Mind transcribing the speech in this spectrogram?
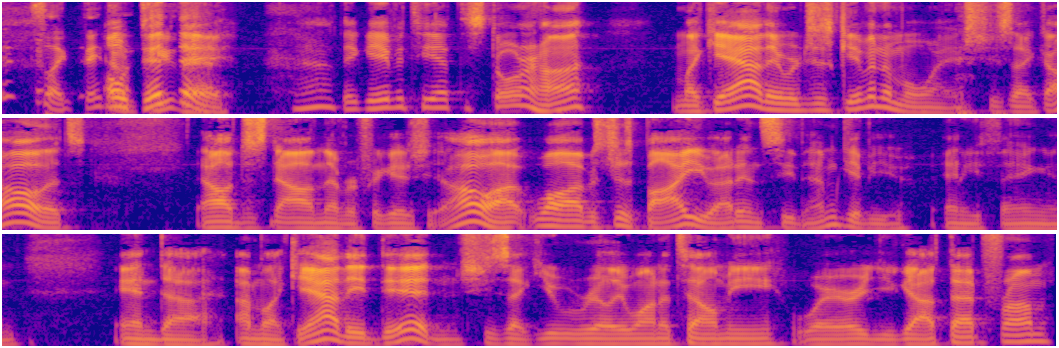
It's like they oh, did they? that. Yeah, they gave it to you at the store, huh? I'm like, yeah, they were just giving them away. She's like, oh, it's, I'll just I'll never forget. She, oh, I, well, I was just by you. I didn't see them give you anything, and and uh, I'm like, yeah, they did. And she's like, you really want to tell me where you got that from?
